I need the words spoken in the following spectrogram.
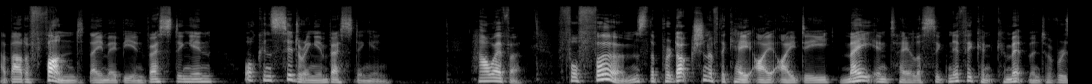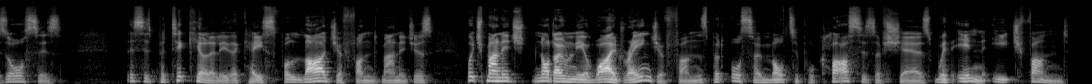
about a fund they may be investing in or considering investing in. However, for firms, the production of the KIID may entail a significant commitment of resources. This is particularly the case for larger fund managers, which manage not only a wide range of funds, but also multiple classes of shares within each fund,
